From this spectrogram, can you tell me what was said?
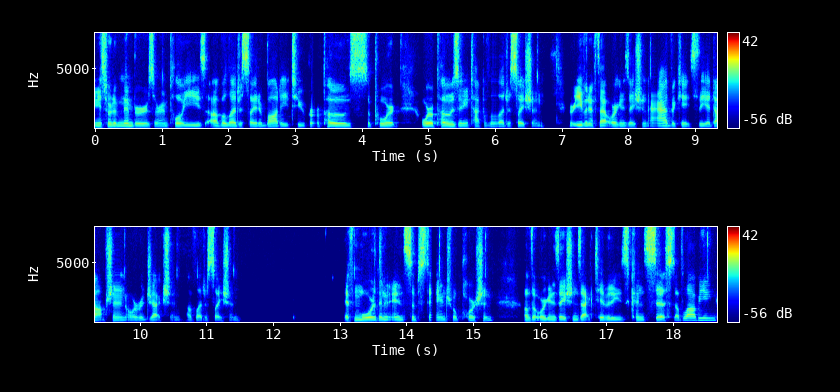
any sort of members or employees of a legislative body to propose, support, or oppose any type of legislation, or even if that organization advocates the adoption or rejection of legislation. If more than an insubstantial portion of the organization's activities consist of lobbying,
